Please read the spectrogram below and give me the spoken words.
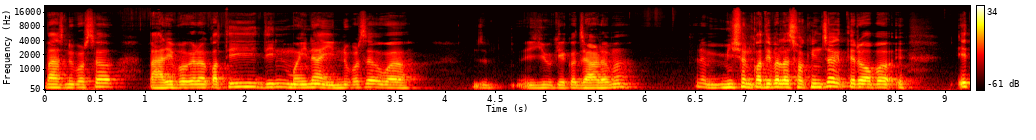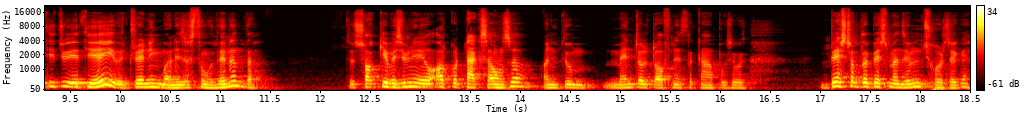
बाँच्नुपर्छ। भारी बोकेर कति दिन महिना हिँड्नुपर्छ वा युकेको जाडोमा। होइन मिसन कति बेला सकिन्छ तेरो अब यति टु यति है ट्रेनिङ भने जस्तो हुँदैन नि त। त्यो सकिएपछि पनि अर्को टाक्स आउँछ अनि त्यो मेन्टल टफनेस त कहाँ पुग्छ? बेस्ट अफ द बेस्ट मान्छे पनि छोड्छ क्या।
